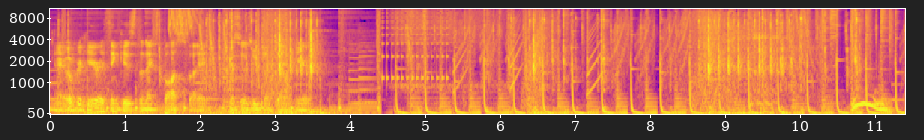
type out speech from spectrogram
Alright, over here I think is the next boss fight, as soon as we jump down here. Ooh.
